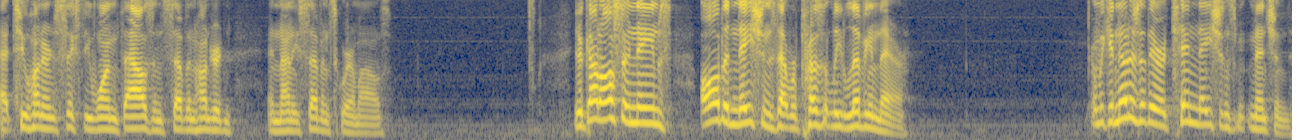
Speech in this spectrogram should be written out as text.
at 261,797 square miles. You know, God also names all the nations that were presently living there. And we can notice that there are 10 nations mentioned.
